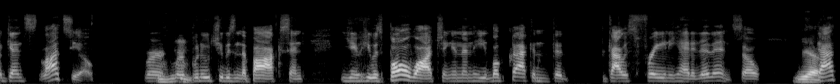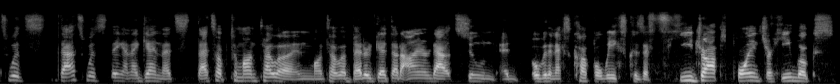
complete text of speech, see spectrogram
against Lazio, where where Mhm. Bonucci was in the box and you know, he was ball watching, and then he looked back and the, the guy was free and he headed it in. So Yeah. that's what's that's what's thing. And again, that's that's up to Montella, and Montella better get that ironed out soon and over the next couple weeks because if he drops points or he looks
